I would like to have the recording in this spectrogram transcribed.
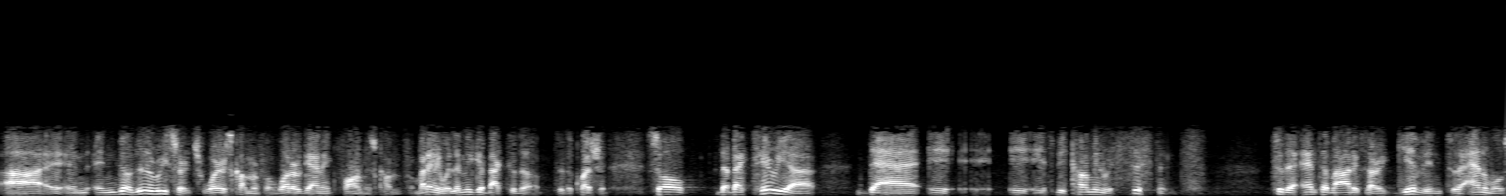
uh, and and you know do the research where it's coming from, what organic farm is coming from. But anyway, let me get back to the to the question. So the bacteria that it, it, it's becoming resistant to the antibiotics that are given to the animals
